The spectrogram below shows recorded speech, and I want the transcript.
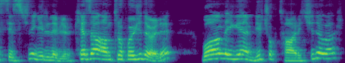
STS içine girilebilir. Keza antropoloji de öyle. Bu alanda ilgilenen birçok tarihçi de var.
